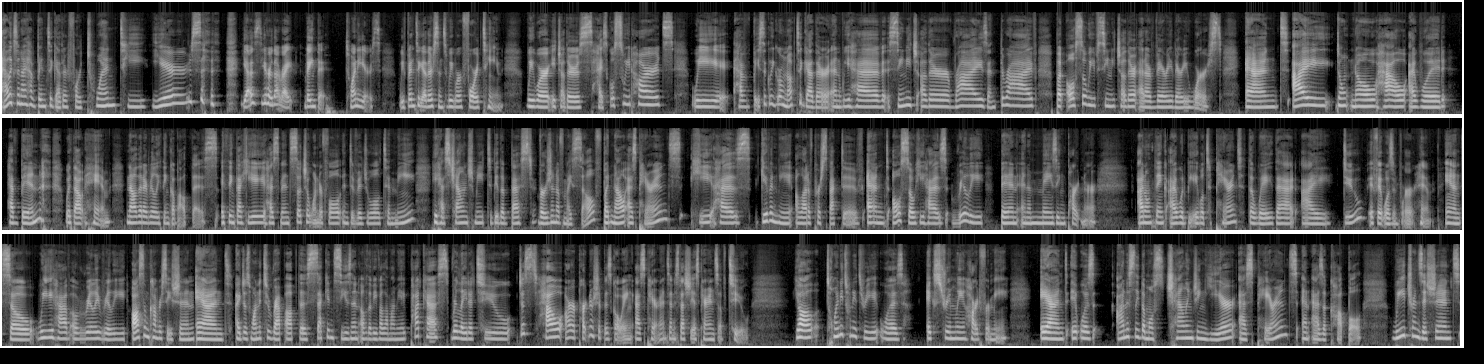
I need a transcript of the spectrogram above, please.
Alex and I have been together for 20 years. yes, you heard that right. 20, 20 years. We've been together since we were 14. We were each other's high school sweethearts. We have basically grown up together and we have seen each other rise and thrive, but also we've seen each other at our very, very worst. And I don't know how I would have been without him now that I really think about this. I think that he has been such a wonderful individual to me. He has challenged me to be the best version of myself. But now, as parents, he has given me a lot of perspective. And also, he has really been an amazing partner. I don't think I would be able to parent the way that I do if it wasn't for him. And so we have a really, really awesome conversation. And I just wanted to wrap up the second season of the Viva la Mami podcast related to just how our partnership is going as parents and especially as parents of two. Y'all, 2023 was extremely hard for me. And it was honestly the most challenging year as parents and as a couple. We transitioned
